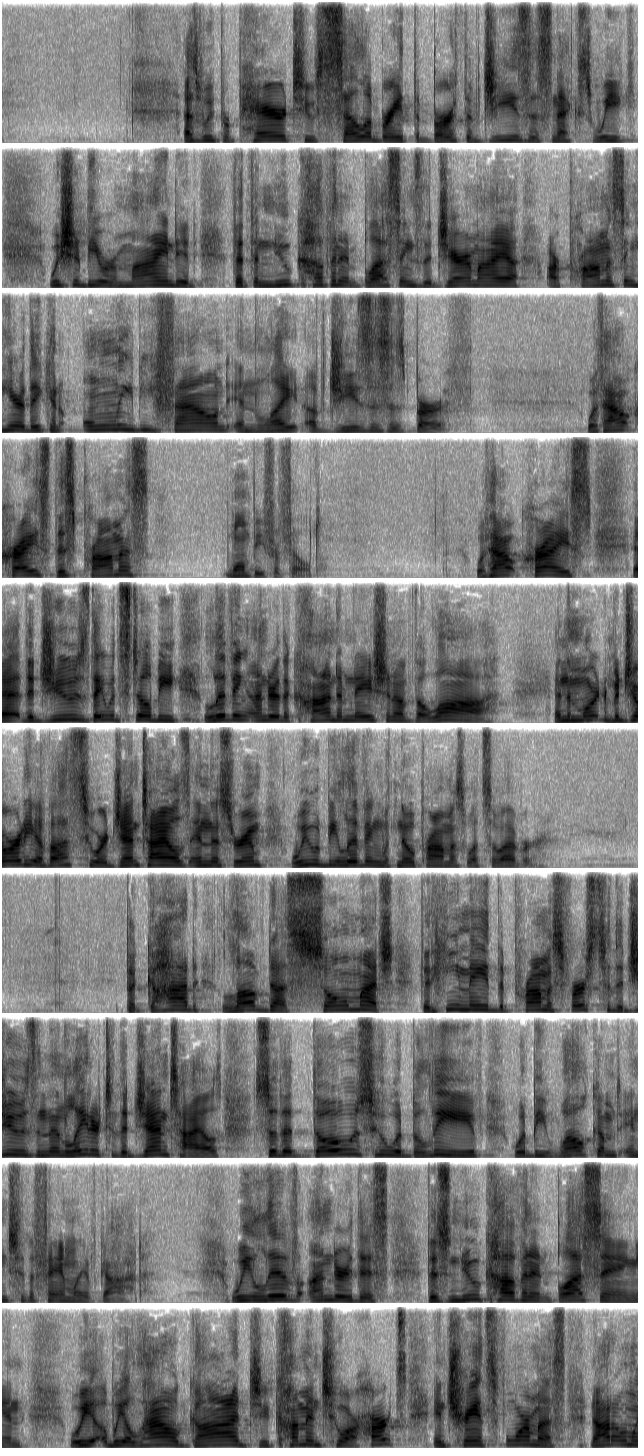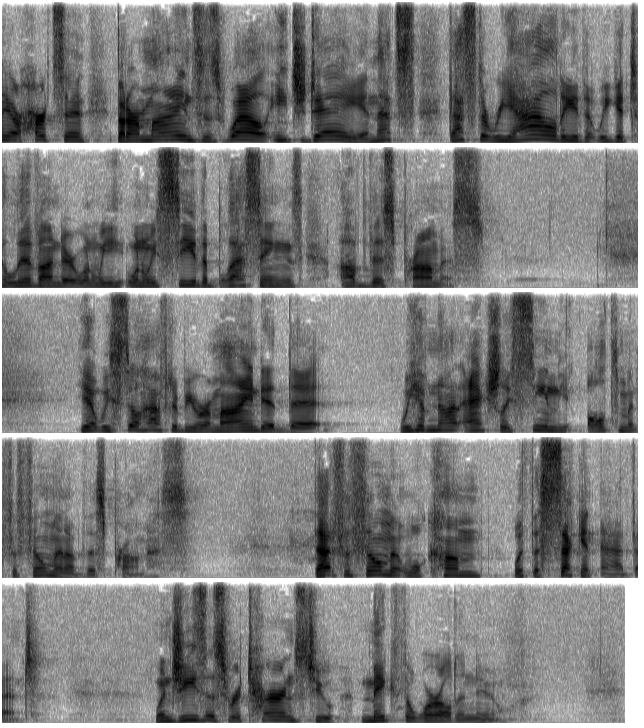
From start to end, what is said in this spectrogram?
As we prepare to celebrate the birth of Jesus next week, we should be reminded that the new covenant blessings that Jeremiah are promising here, they can only be found in light of Jesus' birth. Without Christ, this promise won't be fulfilled. Without Christ, uh, the Jews, they would still be living under the condemnation of the law. And the majority of us who are Gentiles in this room, we would be living with no promise whatsoever. But God loved us so much that He made the promise first to the Jews and then later to the Gentiles so that those who would believe would be welcomed into the family of God. We live under this, this new covenant blessing, and we, we allow God to come into our hearts and transform us, not only our hearts, but our minds as well each day. And that's, that's the reality that we get to live under when we, when we see the blessings of this promise. Yet we still have to be reminded that we have not actually seen the ultimate fulfillment of this promise. That fulfillment will come with the second advent, when Jesus returns to make the world anew.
